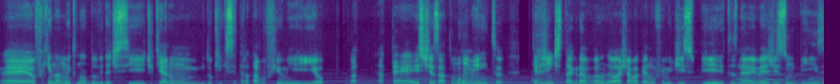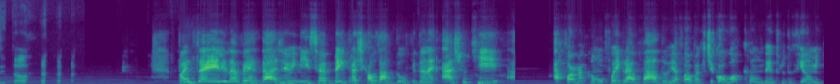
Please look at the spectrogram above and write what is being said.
É, eu fiquei na, muito na dúvida de se de que era um, do que, que se tratava o filme e eu a, até este exato momento que a gente está gravando eu achava que era um filme de espíritos, né, ao invés de zumbis e tal. Pois é, ele na verdade o início é bem para te causar dúvida, né? Acho que a forma como foi gravado e a forma que te colocam dentro do filme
